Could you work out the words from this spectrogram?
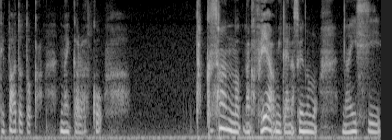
デパートとかないからこうたくさんのなんかフェアみたいなそういうのもないし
